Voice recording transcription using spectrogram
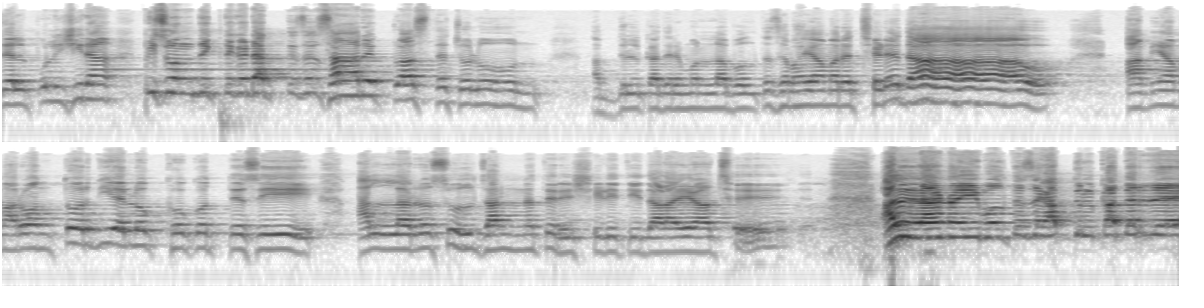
জেল পুলিশিরা পিছন দিক থেকে ডাকতেছে, স্যার, একটু আসতে চলুন। আব্দুল কাদের মোল্লা বলতেছে, ভাই, আমারে ছেড়ে দাও। আমি আমার অন্তর দিয়ে লক্ষ্য করতেছি, আল্লাহ রসুল জান্নাতের সিঁড়িতে দাঁড়ায় আছে। আল্লাহ নই বলতেছে, আব্দুল কাদের রে,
